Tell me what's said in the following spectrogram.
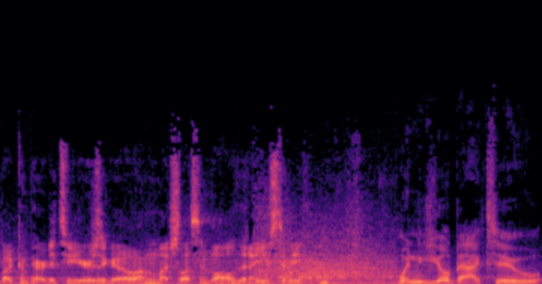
but compared to two years ago, I'm much less involved than I used to be. When you go back to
